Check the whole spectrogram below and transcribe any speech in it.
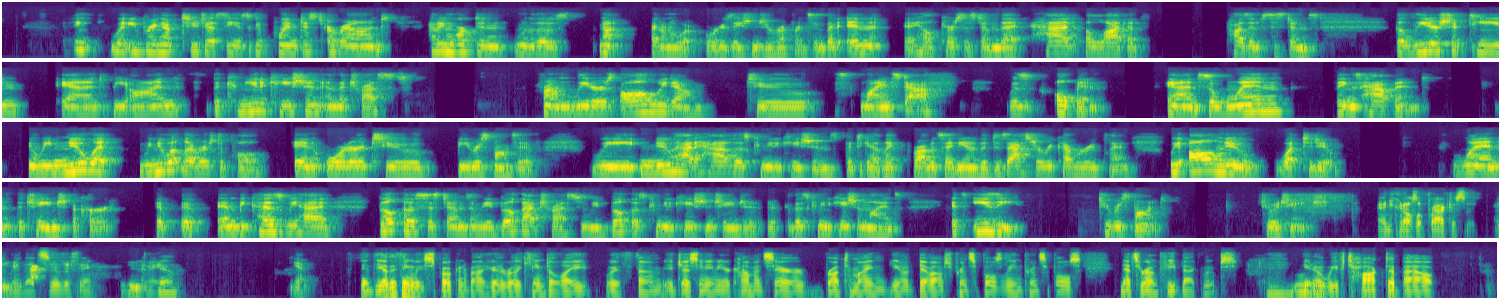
I think what you bring up too jesse is a good point just around having worked in one of those not I don't know what organizations you're referencing, but in a healthcare system that had a lot of positive systems, the leadership team and beyond the communication and the trust from leaders all the way down to line staff was open. And so when things happened, you know, we knew what we knew what levers to pull in order to be responsive we knew how to have those communications put together like robin said you know the disaster recovery plan. We all knew what to do when the change occurred. It, it, and because we had built those systems and we had built that trust and we built those communication changes those communication lines it's easy to respond to a change. And you can also practice it. I mean that's the other thing. Mm-hmm. i mean yeah. yeah yeah, the other thing we've spoken about here that really came to light with um, Jesse and Amy, your comments there brought to mind, you know, DevOps principles, lean principles, and that's around feedback loops. Mm-hmm. You know, we've talked about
